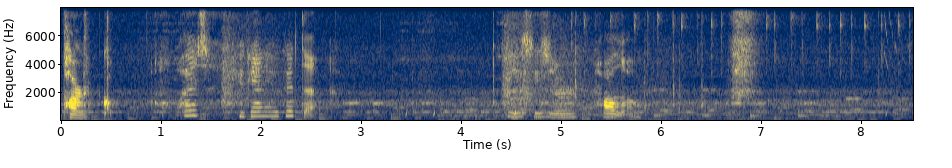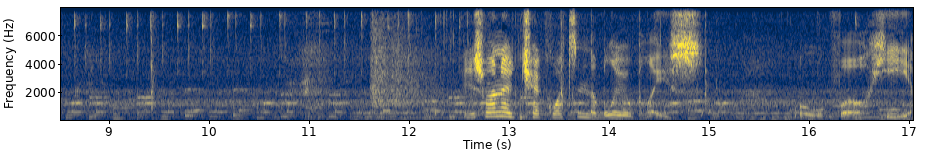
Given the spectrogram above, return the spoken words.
park. What? You can't even get that because these are hollow. I just want to check what's in the blue place over here.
